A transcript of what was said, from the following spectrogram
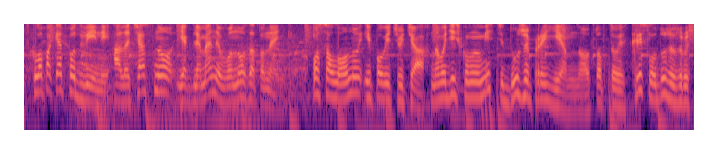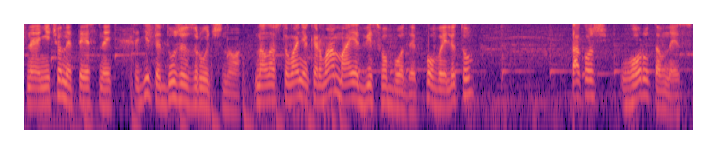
Склопакет подвійний, але чесно, як для мене, воно затоненьке. По салону і по відчуттях на водійському місці дуже приємно. Тобто крісло дуже зручне, нічого не тиснеть. Сидіти дуже зручно. Налаштування керма має дві свободи: по вильоту, також вгору та вниз.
